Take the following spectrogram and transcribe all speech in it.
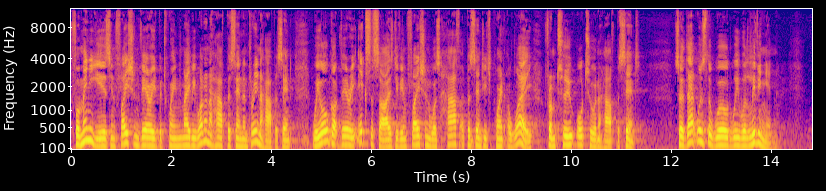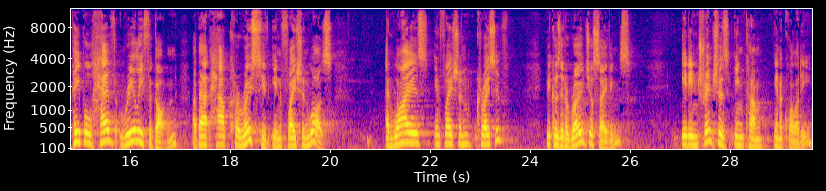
for many years, inflation varied between maybe 1.5% and 3.5%. We all got very exercised if inflation was half a percentage point away from 2 or 2.5%. So that was the world we were living in. People have really forgotten about how corrosive inflation was. And why is inflation corrosive? Because it erodes your savings, it entrenches income inequality,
